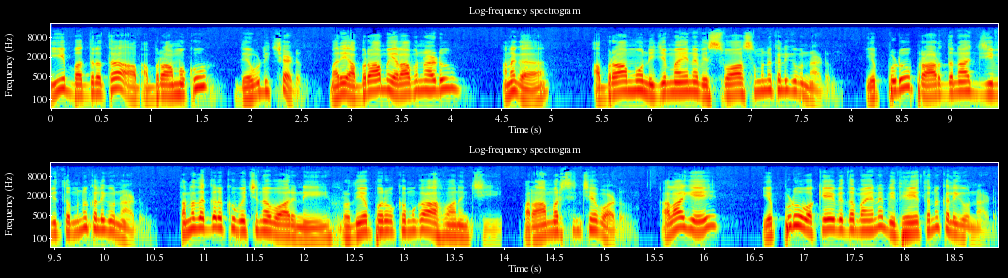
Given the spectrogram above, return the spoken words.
ఈ భద్రత అబ్రాముకు దేవుడిచ్చాడు. మరి అబ్రాము ఎలా ఉన్నాడు? అనగా అబ్రాము నిజమైన విశ్వాసమును కలిగి ఉన్నాడు. ఎప్పుడూ ప్రార్థనా జీవితమును కలిగి ఉన్నాడు. తన దగ్గరకు వచ్చిన వారిని హృదయపూర్వకముగా ఆహ్వానించి పరామర్శించేవాడు. అలాగే ఎప్పుడూ ఒకే విధమైన విధేయతను కలిగి ఉన్నాడు.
